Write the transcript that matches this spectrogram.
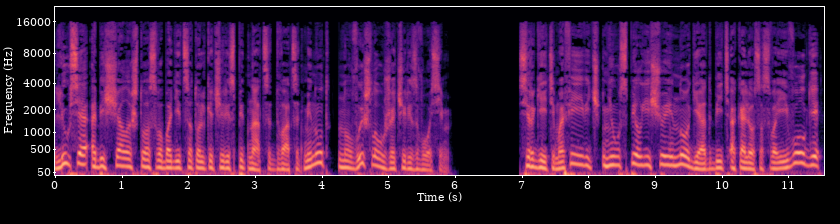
Люся обещала, что освободится только через 15-20 минут, но вышла уже через 8. Сергей Тимофеевич не успел еще и ноги отбить о колеса своей «Волги»,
